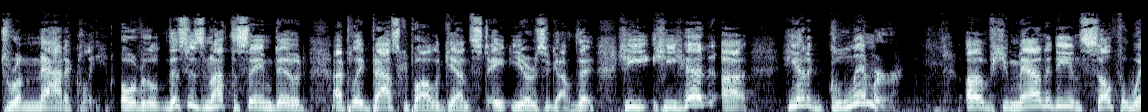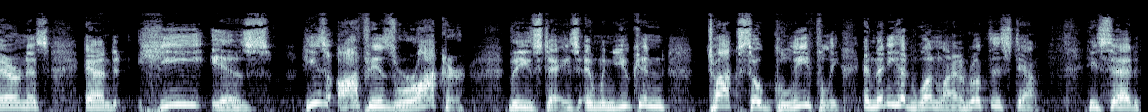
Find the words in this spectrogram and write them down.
dramatically over the this is not the same dude I played basketball against 8 years ago. The, he he had uh he had a glimmer of humanity and self-awareness and he is he's off his rocker these days and when you can talk so gleefully and then he had one line I wrote this down he said,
